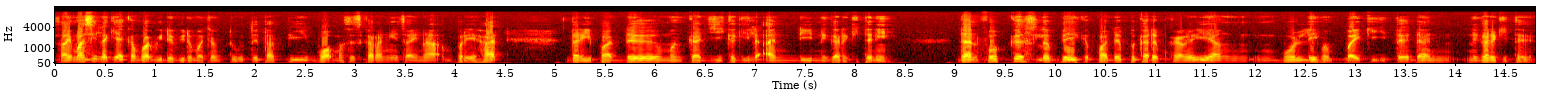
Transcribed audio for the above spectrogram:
Saya masih lagi akan buat video-video macam tu, tetapi buat masa sekarang ni saya nak berehat daripada mengkaji kegilaan di negara kita ni dan fokus lebih kepada perkara-perkara yang boleh memperbaiki kita dan negara kita.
